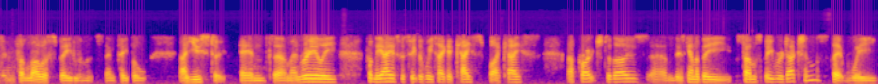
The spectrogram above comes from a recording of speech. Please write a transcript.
soon for lower speed limits than people are used to. And um, and really, from the A's perspective, we take a case by case approach to those. Um, there's going to be some speed reductions that we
